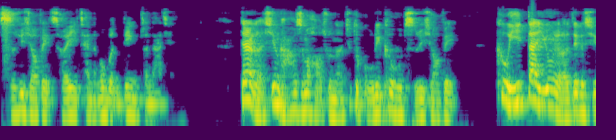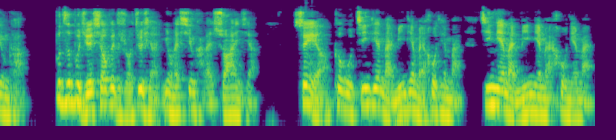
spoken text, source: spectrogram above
持续消费，所以才能够稳定赚大钱。第二个，信用卡还有什么好处呢？就是鼓励客户持续消费。客户一旦拥有了这个信用卡，不知不觉消费的时候就想用来信用卡来刷一下。所以啊，客户今天买，明天买，后天买，今年买，明年买，后年买，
